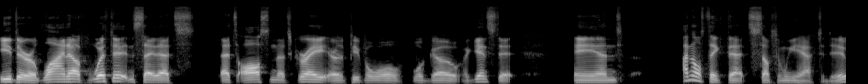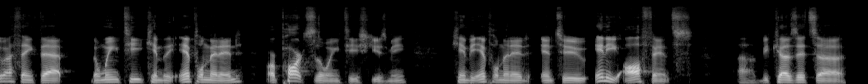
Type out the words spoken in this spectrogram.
either line up with it and say that's that's awesome, that's great, or the people will will go against it. And I don't think that's something we have to do. I think that the wing T can be implemented, or parts of the wing T, excuse me, can be implemented into any offense uh, because it's a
